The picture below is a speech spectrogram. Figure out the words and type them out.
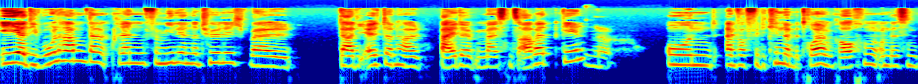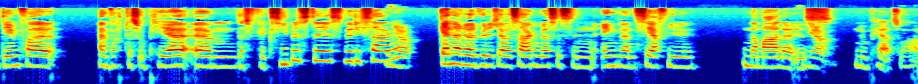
eher die wohlhabenderen Familien natürlich, weil da die Eltern halt beide meistens arbeiten gehen. Ja und einfach für die Kinder Betreuung brauchen und es in dem Fall einfach das Au pair ähm, das flexibelste ist, würde ich sagen. Ja. Generell würde ich aber sagen, dass es in England sehr viel normaler ist, ja. ein Au pair zu haben.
